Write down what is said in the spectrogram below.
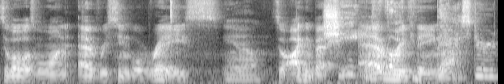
Sebulba's won every single race, Yeah. so I can bet Cheating everything. bastard.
